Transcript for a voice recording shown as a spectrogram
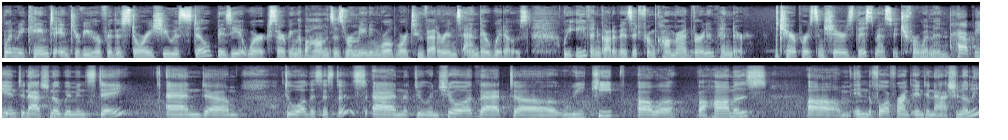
When we came to interview her for this story, she was still busy at work serving the Bahamas' remaining World War II veterans and their widows. We even got a visit from Comrade Vernon Pinder. The chairperson shares this message for women Happy International Women's Day, and um, to all the sisters and to ensure that uh, we keep our Bahamas um, in the forefront internationally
